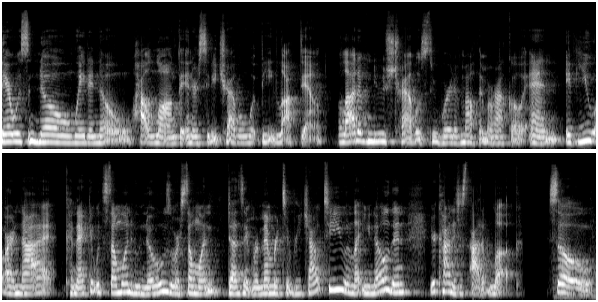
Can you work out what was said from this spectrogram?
there was no way to know how long the inner city travel would be locked down. A lot of news travels through word of mouth in Morocco. And if you are not connected with someone who knows or someone doesn't remember to reach out to you and let you know, then you're kind of just out of luck. So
